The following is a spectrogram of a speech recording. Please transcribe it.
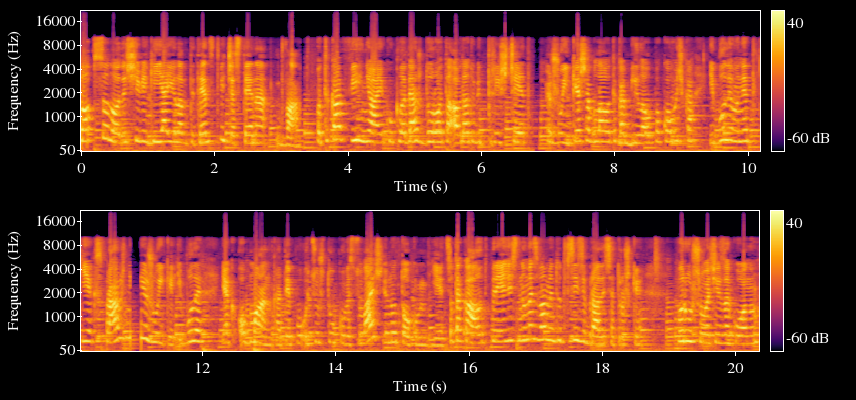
と солодощів, які я їла в дитинстві, частина 2. Отака фігня, яку кладеш до рота, а вона тобі тріщить. Жуйки ще була отака біла упаковочка. І були вони такі, як справжні жуйки, і були як обманка. Типу, оцю штуку висуваєш і воно током б'ється. Отака от прелість. Ну ми з вами тут всі зібралися трошки порушувачі закону.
